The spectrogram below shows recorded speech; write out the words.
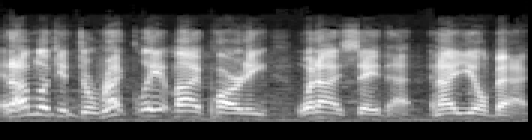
And I'm looking directly at my party when I say that. And I yield back.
